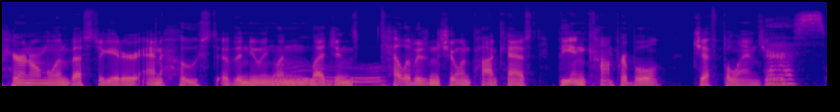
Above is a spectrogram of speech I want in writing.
paranormal investigator, and host of the New England Ooh. Legends television show and podcast, the incomparable Jeff Belanger. yes.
